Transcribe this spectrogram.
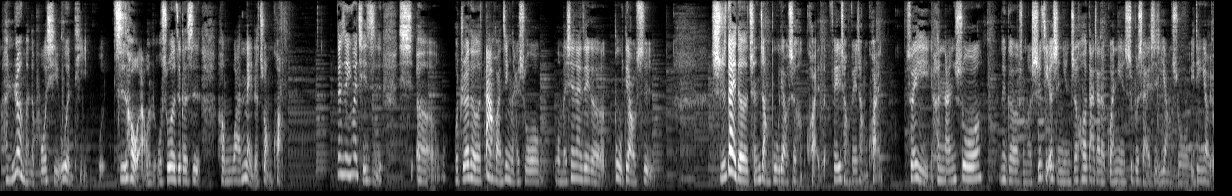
很热门的婆媳问题。我之后啊，我我说的这个是很完美的状况，但是因为其实，呃，我觉得大环境来说，我们现在这个步调是时代的成长步调是很快的，非常非常快。所以很难说那个什么十几二十年之后，大家的观念是不是还是一样，说一定要有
